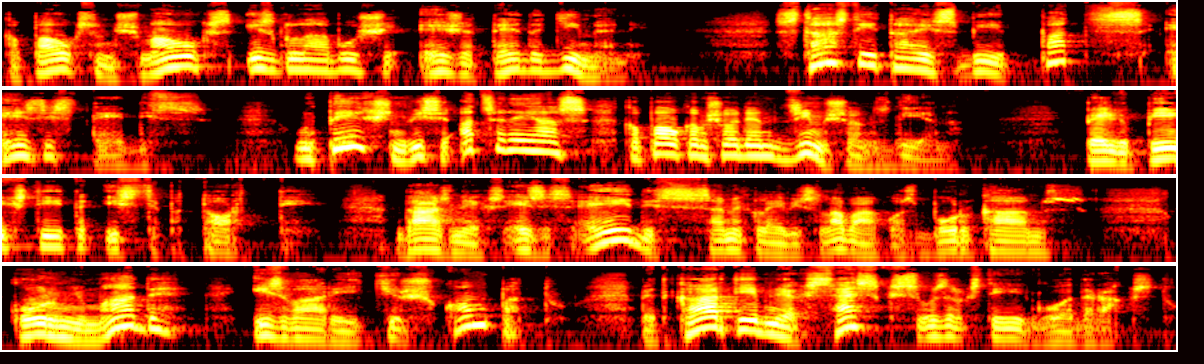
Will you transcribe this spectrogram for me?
ka pauks un šmauks izglābuši eža tēda ģimeni. Stāstītājs bija pats ezis tēdis, un pēkšņi visi atcerējās, ka paukam šodien dzimšanas diena. Peļu pīkstīte izcepa torti. Dārznieks Ezis Eidis sameklēja vislabākos burkānus, kurņu made izvārīja ķiršu kompatu, bet kārtībnieks Sesks uzrakstīja goda rakstu,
